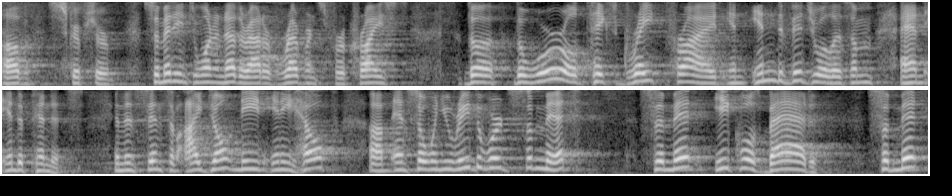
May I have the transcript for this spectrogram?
of Scripture. Submitting to one another out of reverence for Christ. The, the world takes great pride in individualism and independence, in the sense of, I don't need any help. Um, and so when you read the word submit, submit equals bad Submit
